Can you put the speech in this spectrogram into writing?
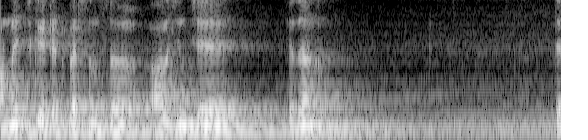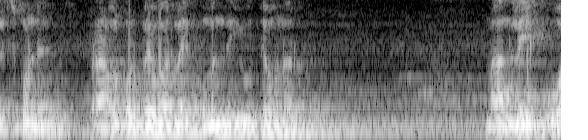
అన్ఎడ్యుకేటెడ్ పర్సన్స్ ఆలోచించే విధానం. తెలుసుకోండి ప్రాణాలు కోల్పోయే వారిలో ఎక్కువ మంది యూతే ఉన్నారు. మరి అందులో ఎక్కువ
